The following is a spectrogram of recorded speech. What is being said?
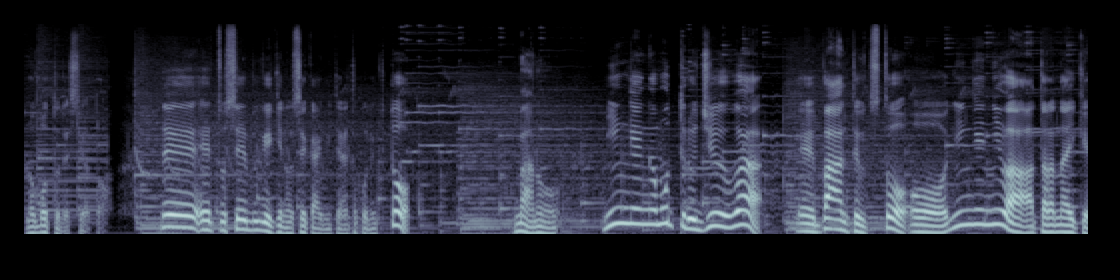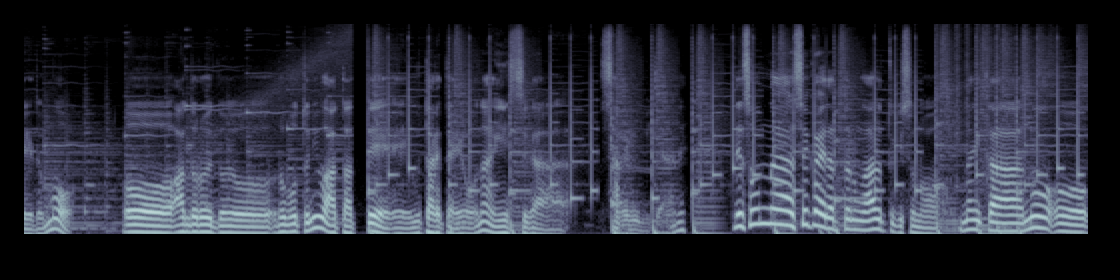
とロボットですよと。で、えーと、西部劇の世界みたいなところに行くとまああの人間が持ってる銃は、えー、バーンって撃つと人間には当たらないけれどもアンドロイドロボットには当たって、えー、撃たれたような演出がされるみたいなね。でそんな世界だったのがある時その何かの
